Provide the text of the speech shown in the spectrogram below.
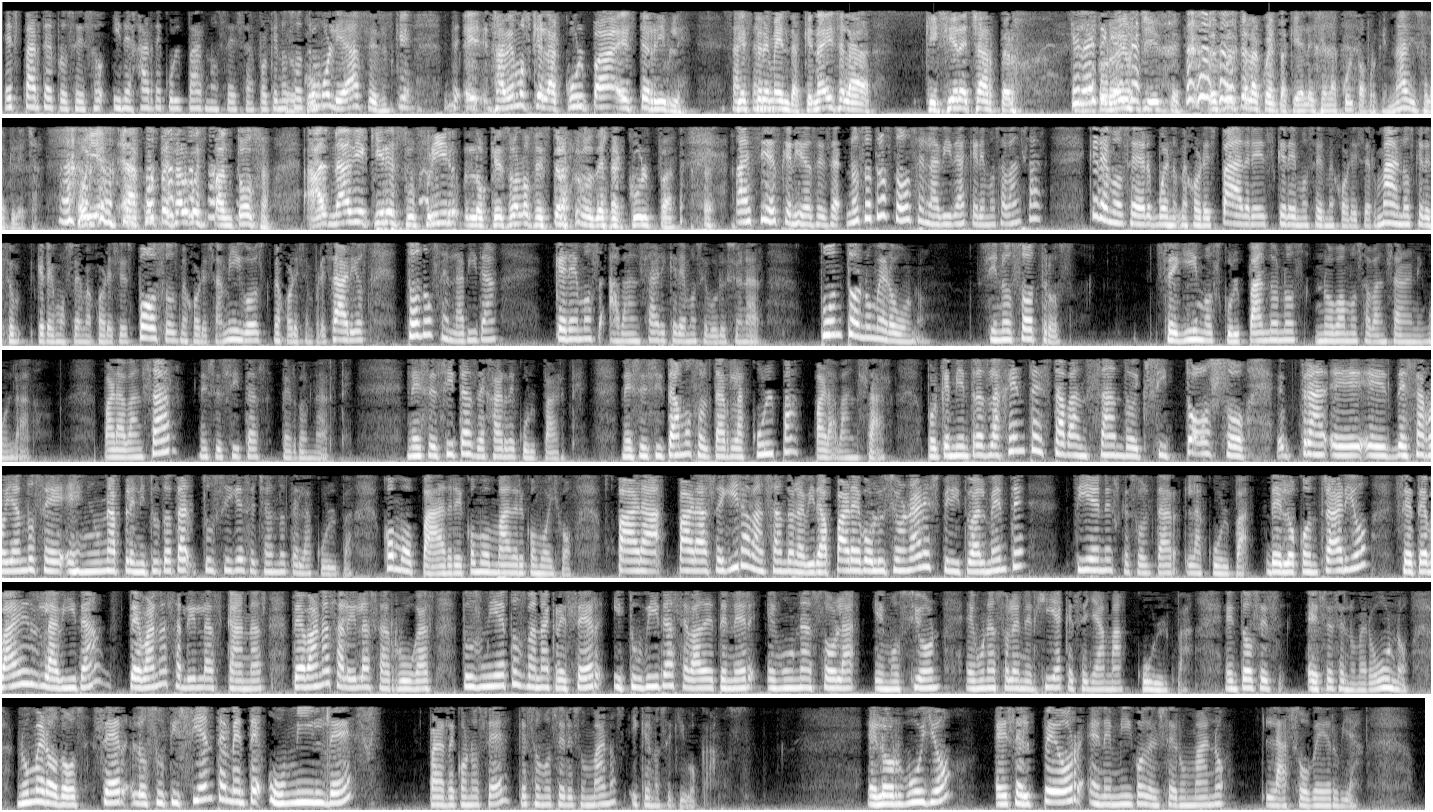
Es parte del proceso y dejar de culparnos, César, porque nosotros... ¿Pero ¿Cómo le haces? Es que eh, sabemos que la culpa es terrible, que es tremenda, que nadie se la quisiera echar, pero que acordé de un chiste. Después te la cuento, que ella le decía la culpa porque nadie se la quiere echar. Oye, la culpa es algo espantosa. Nadie quiere sufrir lo que son los estragos de la culpa. Así es, querido César. Nosotros todos en la vida queremos avanzar. Queremos ser, bueno, mejores padres, queremos ser mejores hermanos, queremos ser mejores esposos, mejores amigos, mejores empresarios. Todos en la vida queremos avanzar y queremos evolucionar. Punto número uno. Si nosotros seguimos culpándonos, no vamos a avanzar a ningún lado. Para avanzar necesitas perdonarte. Necesitas dejar de culparte. Necesitamos soltar la culpa para avanzar. Porque mientras la gente está avanzando, exitoso, eh, eh, eh, desarrollándose en una plenitud total, tú sigues echándote la culpa. Como padre, como madre, como hijo. Para, para seguir avanzando en la vida, para evolucionar espiritualmente, tienes que soltar la culpa. De lo contrario, se te va a ir la vida, te van a salir las canas, te van a salir las arrugas, tus nietos van a crecer y tu vida se va a detener en una sola emoción, en una sola energía que se llama culpa. Entonces, ese es el número uno. Número dos, ser lo suficientemente humildes para reconocer que somos seres humanos y que nos equivocamos. El orgullo es el peor enemigo del ser humano, la soberbia.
